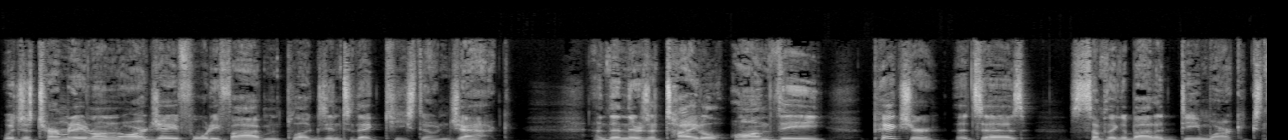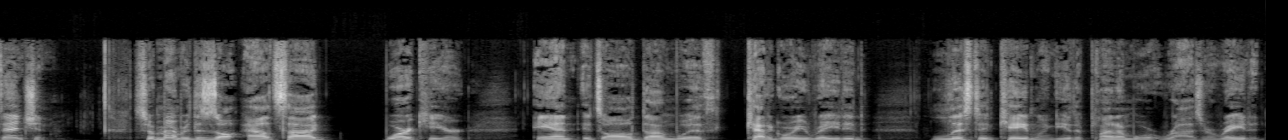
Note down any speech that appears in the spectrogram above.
which is terminated on an RJ45 and plugs into that keystone jack. And then there's a title on the picture that says something about a demarc extension. So remember, this is all outside work here, and it's all done with category rated listed cabling, either plenum or riser rated.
